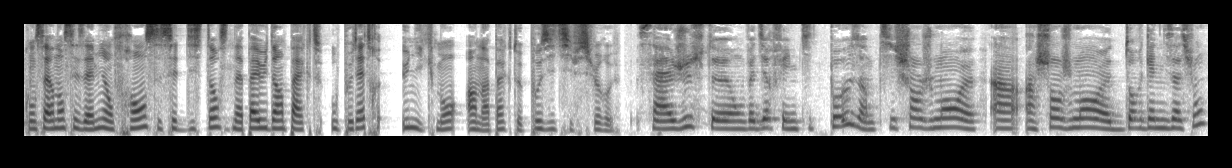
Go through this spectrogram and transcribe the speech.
Concernant ses amis en France, cette distance n'a pas eu d'impact, ou peut-être uniquement un impact positif sur eux. Ça a juste, euh, on va dire, fait une petite pause, un petit changement, euh, un changement euh, d'organisation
